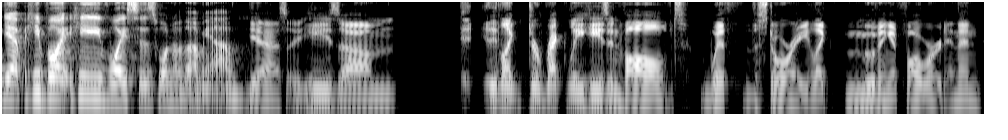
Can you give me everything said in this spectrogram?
Yep, he vo- he voices one of them, yeah. yeah, so he's um, it- it, like directly he's involved with the story, like moving it forward, and then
